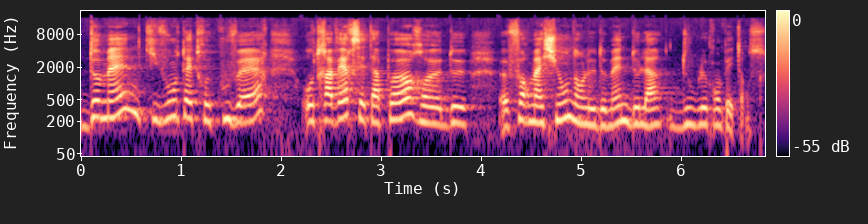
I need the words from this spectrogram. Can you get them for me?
domaines qui vont être couverts au travers cet apport de formation dans le domaine de la double compétence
